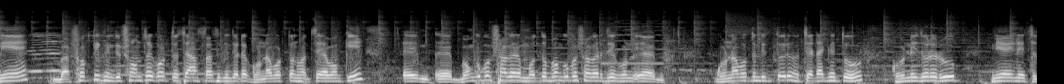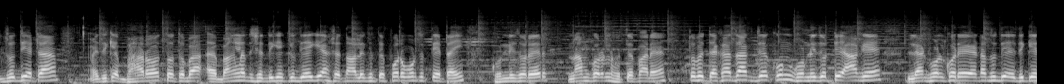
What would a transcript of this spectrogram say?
নিয়ে বা শক্তি কিন্তু সঞ্চয় করতেছে, আস্তে আস্তে কিন্তু এটা ঘূর্ণাবর্তন হচ্ছে এবং কি এই বঙ্গোপসাগরের, মধ্য বঙ্গোপসাগরের যে ঘূর্ণাবর্তনটি তৈরি হচ্ছে, এটা কিন্তু ঘূর্ণিঝড়ের রূপ নিয়ে নিয়েছে যদি এটা এদিকে ভারত অথবা বাংলাদেশের দিকে কিন্তু এগিয়ে আসে, তাহলে কিন্তু পরবর্তীতে এটাই ঘূর্ণিঝড়ের নামকরণ হতে পারে। তবে দেখা যাক যে কোন ঘূর্ণিঝড়টি আগে ল্যান্ডফল করে, এটা যদি এদিকে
